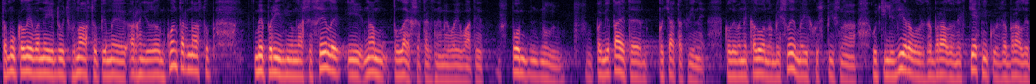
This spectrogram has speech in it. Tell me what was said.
Тому, коли вони йдуть в наступ і ми організуємо контрнаступ, ми порівнюємо наші сили і нам легше так з ними воювати. Ну, пам'ятаєте початок війни, коли вони колонами йшли, ми їх успішно утилізували, забрали у них техніку, забрали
